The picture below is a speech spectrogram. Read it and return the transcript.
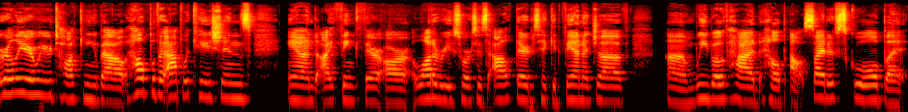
earlier we were talking about help with the applications and i think there are a lot of resources out there to take advantage of um, we both had help outside of school but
